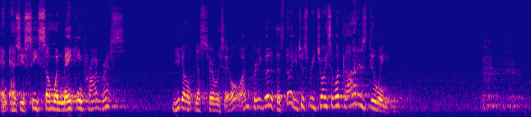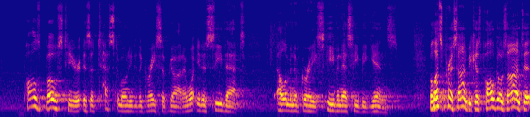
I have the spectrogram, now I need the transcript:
And as you see someone making progress, you don't necessarily say, Oh, I'm pretty good at this. No, you just rejoice at what God is doing. Paul's boast here is a testimony to the grace of God. I want you to see that element of grace even as he begins. But let's press on because Paul goes on to,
